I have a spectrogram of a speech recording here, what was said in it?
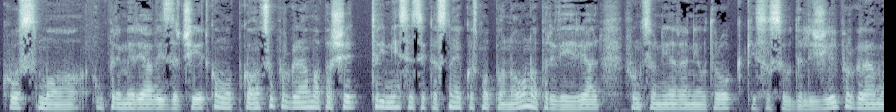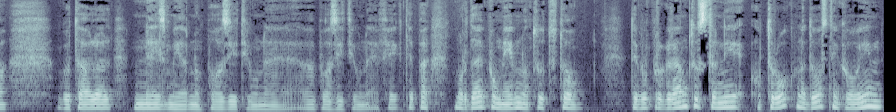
ko smo v primerjavi z začetkom, ob koncu programa, pa še tri mesece kasneje, ko smo ponovno preverjali funkcioniranje otrok, ki so se udeležili programa, gotavljali neizmerno pozitivne, pozitivne efekte. Pa morda je pomembno tudi to, da bo program tu strani otrok, mladostnikov in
